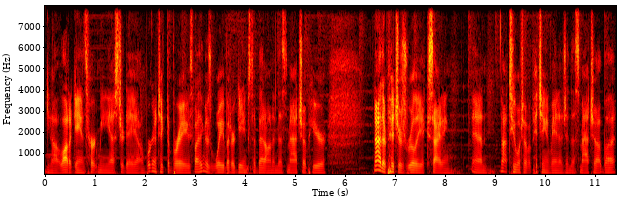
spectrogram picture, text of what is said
You know, a lot of games hurt me yesterday. Um, we're gonna take the Braves, but I think there's way better games to bet on in this matchup here. Neither pitcher's really exciting, and not too much of a pitching advantage in this matchup. But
